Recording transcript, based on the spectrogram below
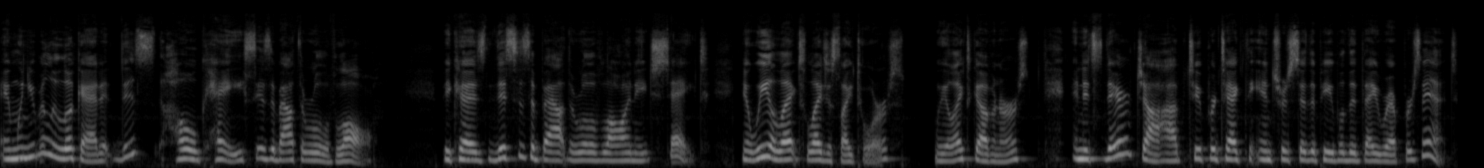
And when you really look at it, this whole case is about the rule of law because this is about the rule of law in each state. You know, we elect legislators, we elect governors, and it's their job to protect the interests of the people that they represent.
